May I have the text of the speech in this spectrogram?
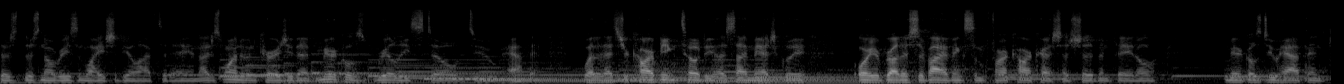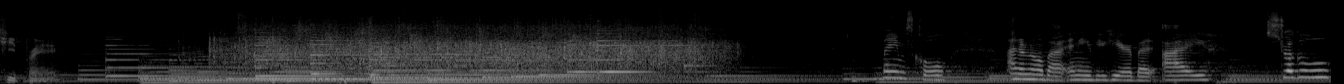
there's, there's no reason why he should be alive today. And I just wanted to encourage you that miracles really still do happen. Whether that's your car being towed to the other side magically or your brother surviving some far car crash that should have been fatal. Miracles do happen. Keep praying. My name's Cole. I don't know about any of you here, but I struggle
